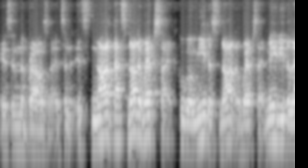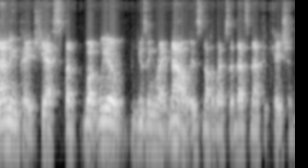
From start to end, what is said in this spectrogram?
is in the browser. It's an it's not that's not a website. Google Meet is not a website. Maybe the landing page, yes, but what we are using right now is not a website. That's an application.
